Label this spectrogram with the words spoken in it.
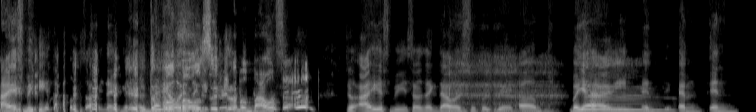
ISB. I'm sorry. Like, Irritable I always bowel like, syndrome. irritable bowel syndrome. So ISB. So I was like, that was super great. Um, but yeah, I mean, and and and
